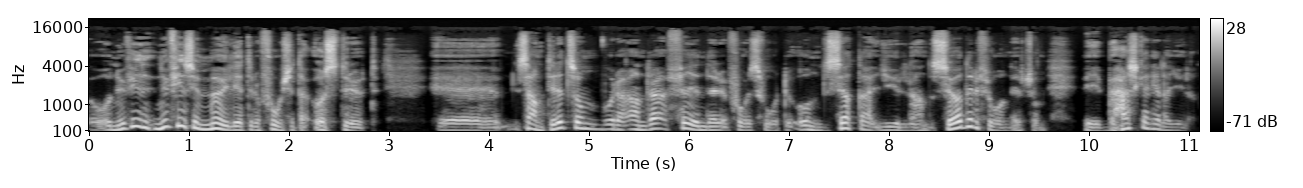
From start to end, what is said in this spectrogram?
Och nu, finns, nu finns ju möjligheter att fortsätta österut. Eh, samtidigt som våra andra fiender får svårt att undsätta Jylland söderifrån eftersom vi behärskar hela Jylland.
